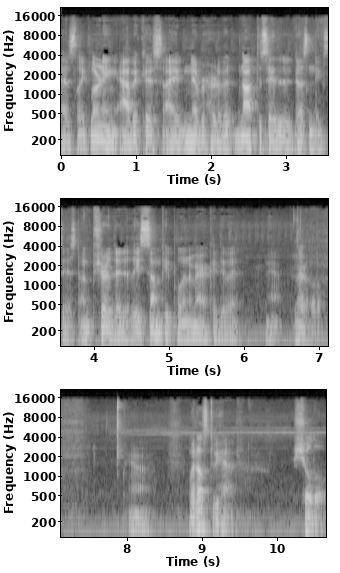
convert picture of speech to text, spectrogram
as like learning abacus, I had never heard of it. Not to say that it doesn't exist. I'm sure that at least some people in America do it. Yeah, なるほど yeah. What else do we have? 書道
